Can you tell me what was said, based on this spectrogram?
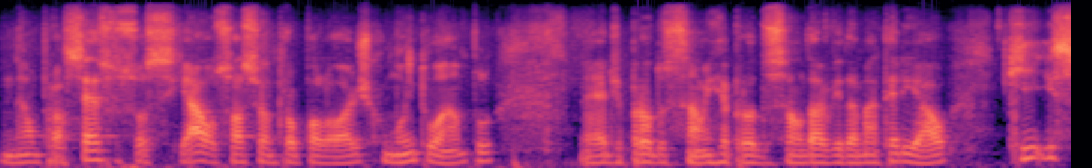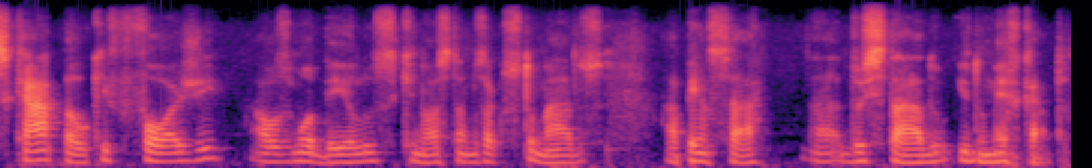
né? um processo social, socioantropológico muito amplo né, de produção e reprodução da vida material que escapa ou que foge aos modelos que nós estamos acostumados a pensar uh, do Estado e do mercado.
